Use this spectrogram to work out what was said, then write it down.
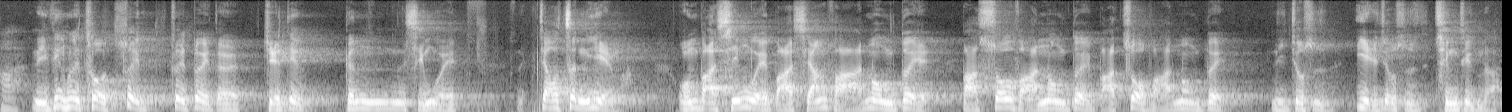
啊，你一定会做最最对的决定跟行为，叫正业嘛。我们把行为、把想法弄对，把说法弄对，把做法弄对，你就是业，就是清净的，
